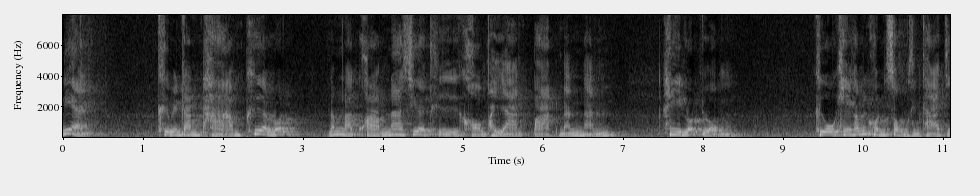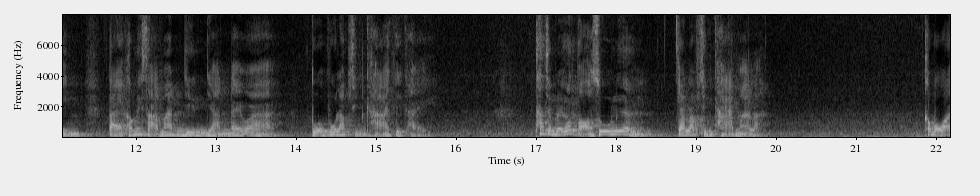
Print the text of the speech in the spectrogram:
เนี่ยคือเป็นการถามเพื่อลดน้ำหนักความน่าเชื่อถือของพยานปากนั้นๆ ให้ลดลง คือโอเคเขาเป็นคนส่งสินค้าจริง แต่เขาไม่สามารถยืนยันได้ว่า ตัวผู้รับสินค้าคือใคร ถ้าจำเลยก็ต่อสู้เรื่องการรับสินค้ามาล่ะเขาบอกว่า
